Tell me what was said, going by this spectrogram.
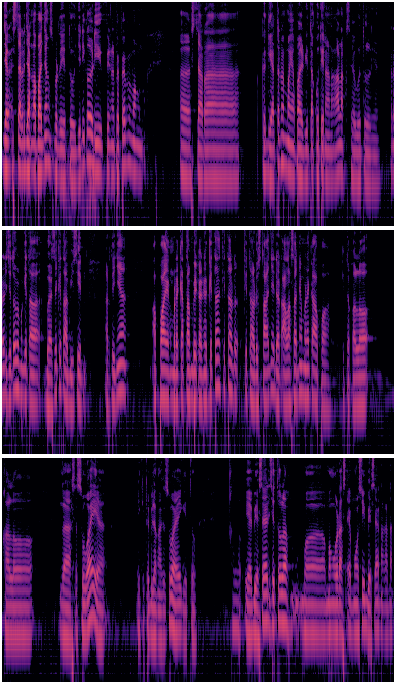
Secara jangka panjang seperti itu. Jadi kalau di final PPM memang eh, secara kegiatan memang yang paling ditakutin anak-anak sebetulnya. Karena di situ memang kita bahasnya kita habisin. Artinya apa yang mereka tampilkan ke kita kita kita harus tanya dan alasannya mereka apa. Gitu kalau kalau nggak sesuai ya, ya kita bilang nggak sesuai gitu. Kalau ya biasanya di situlah me- menguras emosi biasanya anak-anak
